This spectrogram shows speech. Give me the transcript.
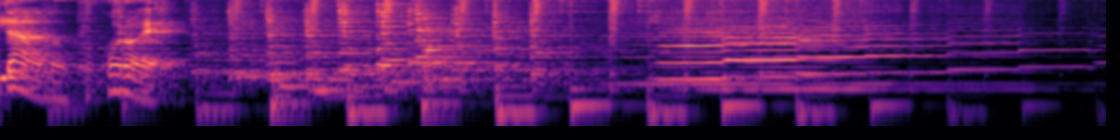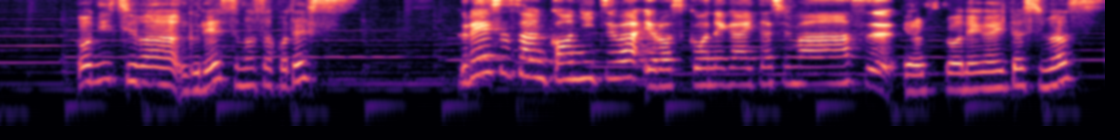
ーダーの心得こんにちはグレース雅子ですグレースさん、こんにちは。よろしくお願いいたします。よろしくお願いいたします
